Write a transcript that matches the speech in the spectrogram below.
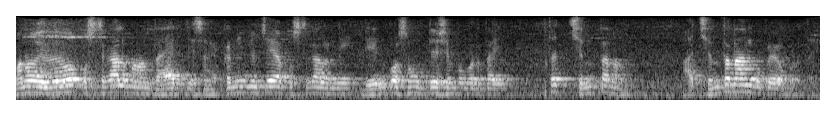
మనం ఏవేవో పుస్తకాలు మనం తయారు చేసాం ఎక్కడి నుంచి వచ్చాయి ఆ పుస్తకాలన్నీ? దేనికోసం ఉద్దేశింపబడతాయి? చింతనం ఆ చింతనానికి ఉపయోగపడతాయి.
